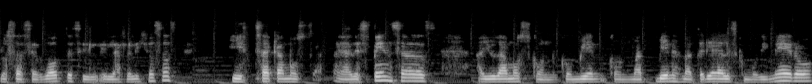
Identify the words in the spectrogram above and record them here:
los sacerdotes y, las religiosas y sacamos a despensas, ayudamos con, con, bien, con bienes materiales como dinero,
